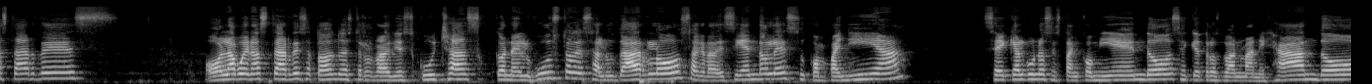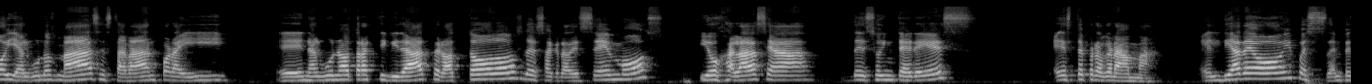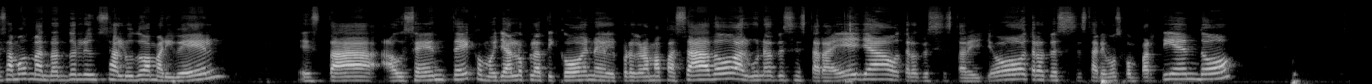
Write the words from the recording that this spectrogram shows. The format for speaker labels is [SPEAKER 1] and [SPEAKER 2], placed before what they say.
[SPEAKER 1] Buenas tardes. Hola, buenas tardes a todos nuestros radioescuchas. Con el gusto de saludarlos, agradeciéndoles su compañía. Sé que algunos están comiendo, sé que otros van manejando y algunos más estarán por ahí en alguna otra actividad, pero a todos les agradecemos y ojalá sea de su interés este programa. El día de hoy, pues empezamos mandándole un saludo a Maribel. Está ausente, como ya lo platicó en el programa pasado. Algunas veces estará ella, otras veces estaré yo, otras veces estaremos compartiendo.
